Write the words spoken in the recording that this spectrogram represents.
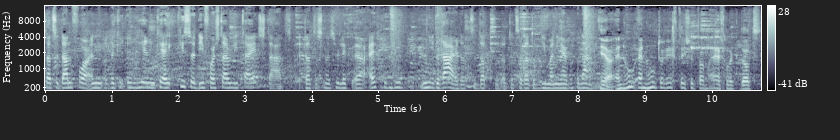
dat ze dan voor een regering die voor stabiliteit staat. Dat is natuurlijk uh, eigenlijk niet, raar dat, dat, dat ze dat op die manier hebben gedaan. Ja, en hoe, en hoe terecht is het dan eigenlijk dat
